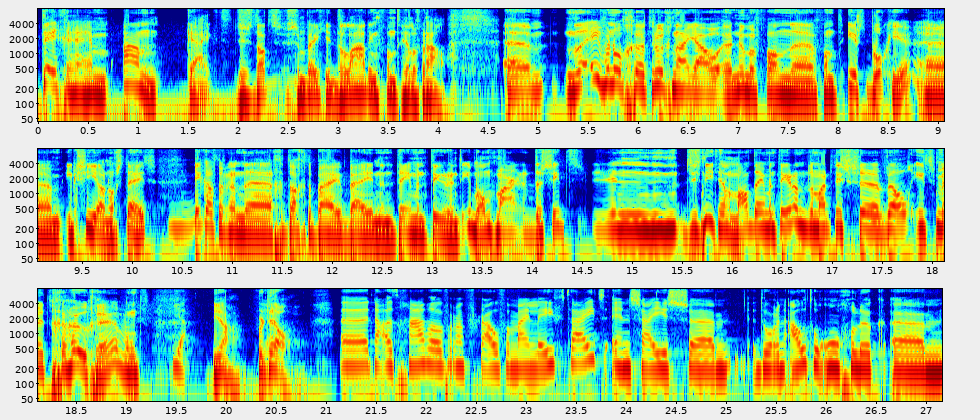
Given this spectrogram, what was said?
tegen hem aankijkt. Dus dat is een beetje de lading van het hele verhaal. Ehm, even nog terug naar jouw nummer van, van het eerste blokje. Ehm, ik zie jou nog steeds. Ik had er een gedachte bij, bij een dementerend iemand. Maar er zit, een- het is niet helemaal dementerend. Maar het is wel iets met geheugen. Hè? Want Ja. Ja, vertel. Eh, nou, het gaat over een vrouw van mijn leeftijd. En zij is ehm, door een auto-ongeluk ehm,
